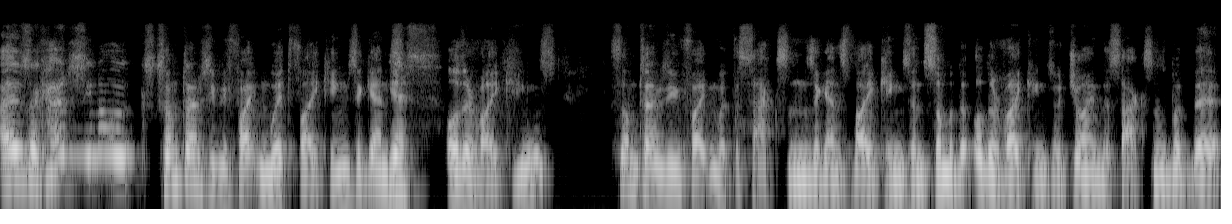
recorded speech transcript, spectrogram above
I was like, how does he know? Sometimes he'd be fighting with Vikings against Yes. other Vikings. Sometimes he'd be fighting with the Saxons against Vikings, and some of the other Vikings would join the Saxons, but the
